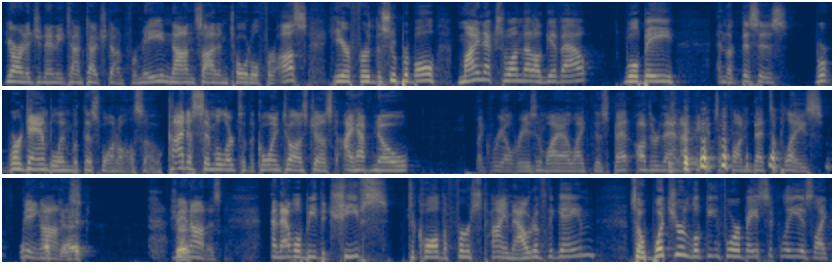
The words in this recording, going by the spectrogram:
yardage and anytime touchdown for me, non side and total for us here for the Super Bowl. My next one that I'll give out will be, and look, this is, we're, we're gambling with this one also. Kind of similar to the coin toss, just I have no like real reason why I like this bet other than I think it's a fun bet to place, being honest. Okay. Sure. Being honest. And that will be the Chiefs to call the first time out of the game. So what you're looking for basically is like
